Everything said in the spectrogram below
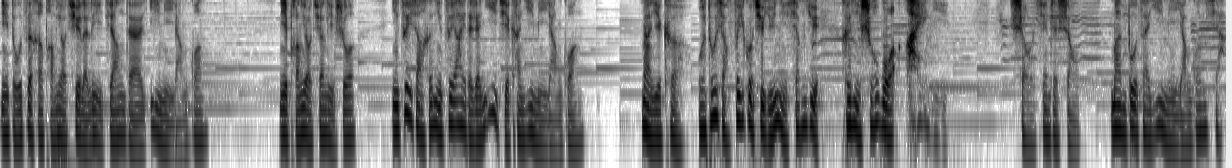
你独自和朋友去了丽江的一米阳光。你朋友圈里说，你最想和你最爱的人一起看一米阳光。那一刻，我多想飞过去与你相遇，和你说我爱你，手牵着手，漫步在一米阳光下，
